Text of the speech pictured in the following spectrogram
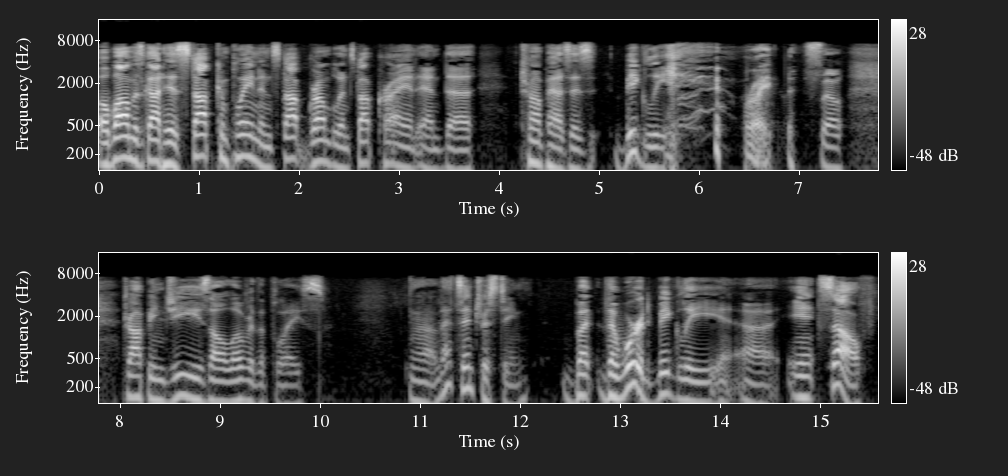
Obama's got his stop complaining, stop grumbling, stop crying, and uh, Trump has his bigly. Right. so dropping G's all over the place. Uh, that's interesting. But the word bigly uh, itself,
